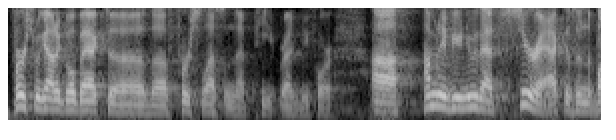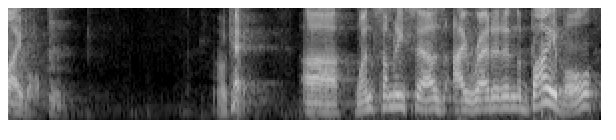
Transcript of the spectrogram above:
First, we got to go back to the first lesson that Pete read before. Uh, how many of you knew that Sirach is in the Bible? okay. Uh, when somebody says, I read it in the Bible,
